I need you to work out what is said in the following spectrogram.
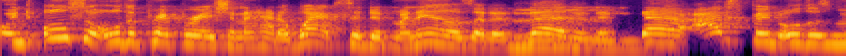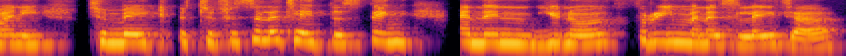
point. Also, all the preparation. I had a wax. I did my nails. I did mm. I've spent all this money to make to facilitate this thing, and then you know, three minutes later,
